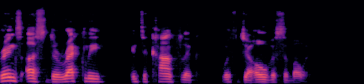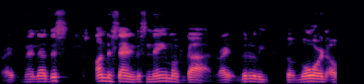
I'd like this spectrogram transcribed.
brings us directly into conflict with Jehovah Sabaoth, right? Now, this understanding, this name of God, right? Literally, the Lord of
